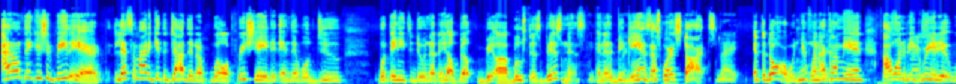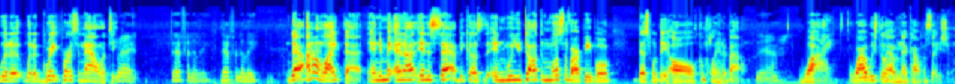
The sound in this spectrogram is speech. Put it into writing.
I don't think you should be there. Let somebody get the job that will appreciate it and that will do what they need to do in order to help build, uh, boost this business. And it begins. That's where it starts. right, At the door. When you when I come in, I want to be greeted with a with a great personality. right. Definitely, definitely. That I don't like that, and it, and I, and it's sad because and when you talk to most of our people, that's what they all complain about. Yeah. Why? Why are we still having that conversation?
